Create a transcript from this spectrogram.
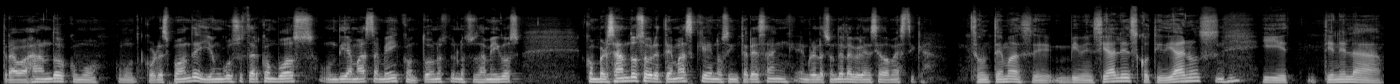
trabajando como, como corresponde. Y un gusto estar con vos un día más también y con todos nuestros, nuestros amigos conversando sobre temas que nos interesan en relación de la violencia doméstica son temas eh, vivenciales, cotidianos, y eh, tiene la,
